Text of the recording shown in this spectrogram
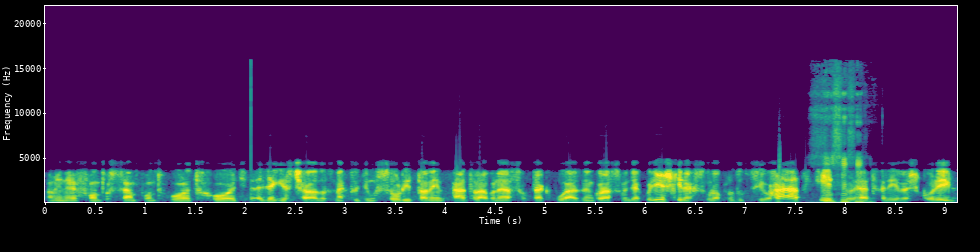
aminél fontos szempont volt, hogy egy egész családot meg tudjunk szólítani. Általában el szokták puházni, amikor azt mondják, hogy és kinek szól a produkció? Hát 7-70 éves korig.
